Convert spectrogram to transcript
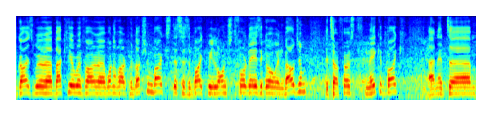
guys, we're uh, back here with our uh, one of our production bikes. This is a bike we launched four days ago in Belgium. It's our first naked bike and it um,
